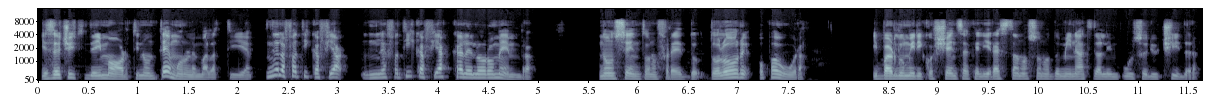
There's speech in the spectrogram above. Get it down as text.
Gli eserciti dei morti non temono le malattie, né la fatica, fia- né la fatica fiacca le loro membra. Non sentono freddo, dolore o paura. I barlumi di coscienza che gli restano sono dominati dall'impulso di uccidere.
